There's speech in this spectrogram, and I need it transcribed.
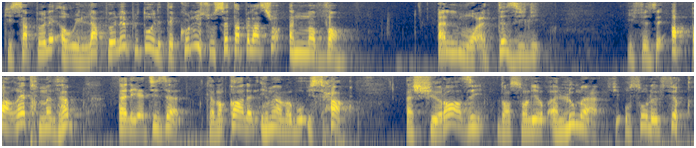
qui s'appelait, ou il l'appelait plutôt, il était connu sous cette appellation An-Nadham, Al-Mu'tazili. Il faisait apparaître Madhab al-i'tizal. Comme قال الإمام أبو إسحاق الشيرازي dans son livre Al-Luma' في أصول الفقه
